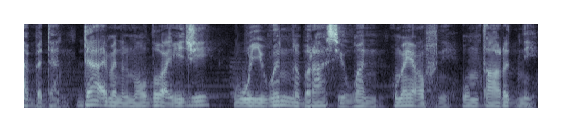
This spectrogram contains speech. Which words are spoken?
أبدا. دائما الموضوع يجي ويون براسي ون وما يعوفني ومطاردني.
